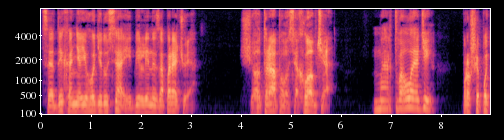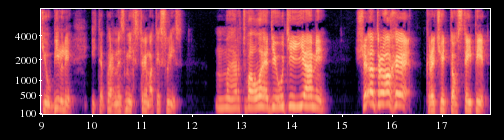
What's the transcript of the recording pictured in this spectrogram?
це дихання його дідуся, і Біллі не заперечує. Що трапилося, хлопче? Мертва леді, прошепотів Біллі і тепер не зміг стримати сліз. Мертва леді у тій ямі. Ще трохи. кричить товстий піт.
